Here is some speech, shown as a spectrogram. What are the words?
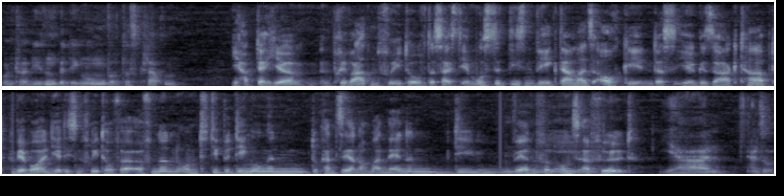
unter diesen Bedingungen wird das klappen. Ihr habt ja hier einen privaten Friedhof, das heißt, ihr musstet diesen Weg damals auch gehen, dass ihr gesagt habt, wir wollen hier diesen Friedhof eröffnen und die Bedingungen, du kannst sie ja nochmal nennen, die werden von uns erfüllt. Ja, also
